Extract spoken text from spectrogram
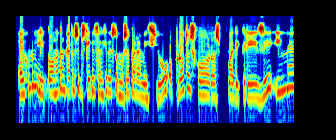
Έχουμε λοιπόν, όταν κάποιος επισκέπτης έρχεται στο Μουσείο Παραμυθιού, ο πρώτος χώρος που αντικρίζει είναι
